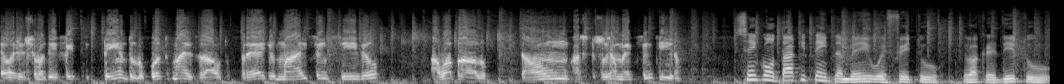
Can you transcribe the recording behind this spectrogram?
é o que a gente chama de efeito de pêndulo, quanto mais alto o prédio, mais sensível ao abalo. Então, as pessoas realmente sentiram. Sem contar que tem também o efeito, eu acredito,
